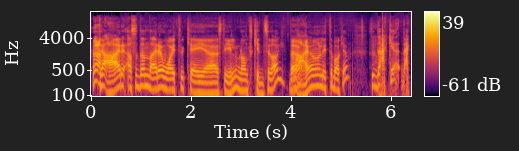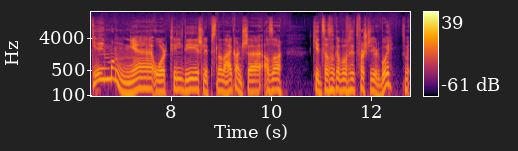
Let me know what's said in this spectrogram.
Det er altså den der Y2K-stilen blant kids i dag, den Ja. er jo litt tilbake igjen. Det er, ikke, det er ikke mange år til de slipsene der kanskje Altså, kidsa som skal på sitt første julebord, som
